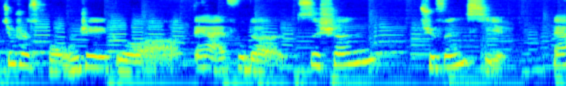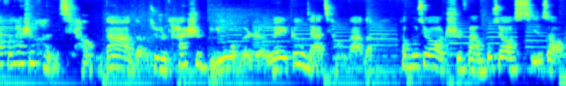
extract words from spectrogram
就是从这个 A F 的自身去分析，A F 它是很强大的，就是它是比我们人类更加强大的，它不需要吃饭，不需要洗澡，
